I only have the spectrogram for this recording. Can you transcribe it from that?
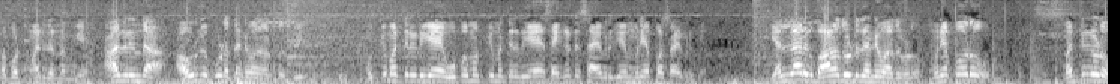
ಸಪೋರ್ಟ್ ಮಾಡಿದ್ದಾರೆ ನಮಗೆ. ಆದ್ರಿಂದ ಅವ್ರಿಗೂ ಕೂಡ ಧನ್ಯವಾದ ಅರ್ಪಿಸ್ತೀವಿ. ಮುಖ್ಯಮಂತ್ರಿಗಳಿಗೆ, ಉಪಮುಖ್ಯಮಂತ್ರಿಗಳಿಗೆ ಸೆಕ್ರೆಟರಿ ಸಾಹೇಬರಿಗೆ, ಮುನಿಯಪ್ಪ ಸಾಹೇಬರಿಗೆ. ಎಲ್ಲರಿಗೂ ಬಹಳ ದೊಡ್ಡ ಧನ್ಯವಾದಗಳು. ಮುನಿಯಪ್ಪ ಅವರು, ಮಂತ್ರಿಗಳು,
